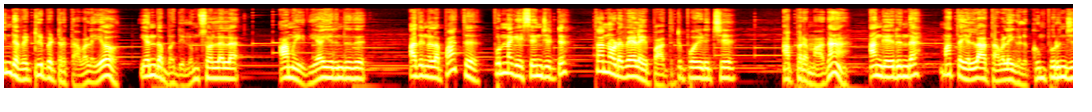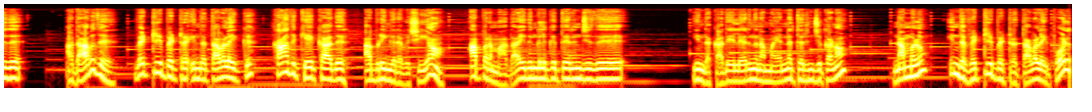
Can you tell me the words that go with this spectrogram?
இந்த வெற்றி பெற்ற தவளையோ எந்த பதிலும் சொல்லல. அமைதியா இருந்தது. அதுங்களை பார்த்து புன்னகை செஞ்சுட்டு தன்னோட வேலையை பார்த்துட்டு போயிடுச்சு. அப்புறமா தான் அங்க இருந்த மற்ற எல்லா தவளைகளுக்கும் புரிஞ்சுது. அதாவது வெற்றி பெற்ற இந்த தவளைக்கு காது கேட்காது அப்படிங்கிற விஷயம் அப்புறமா தான் இதுங்களுக்கு தெரிஞ்சுது. இந்த கதையிலிருந்து நம்ம என்ன தெரிஞ்சுக்கணும்? நம்மளும் இந்த வெற்றி பெற்ற தவளை போல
